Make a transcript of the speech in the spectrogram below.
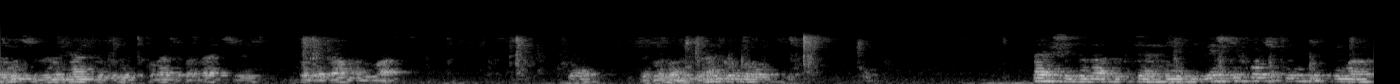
залучити, до ділянки до подачі передачі до державної власності. Це кордон. Перший додаток це вони підвищки хочуть, вони тут нема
